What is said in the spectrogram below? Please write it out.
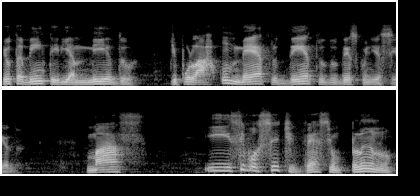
eu também teria medo de pular um metro dentro do desconhecido. Mas, e se você tivesse um plano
